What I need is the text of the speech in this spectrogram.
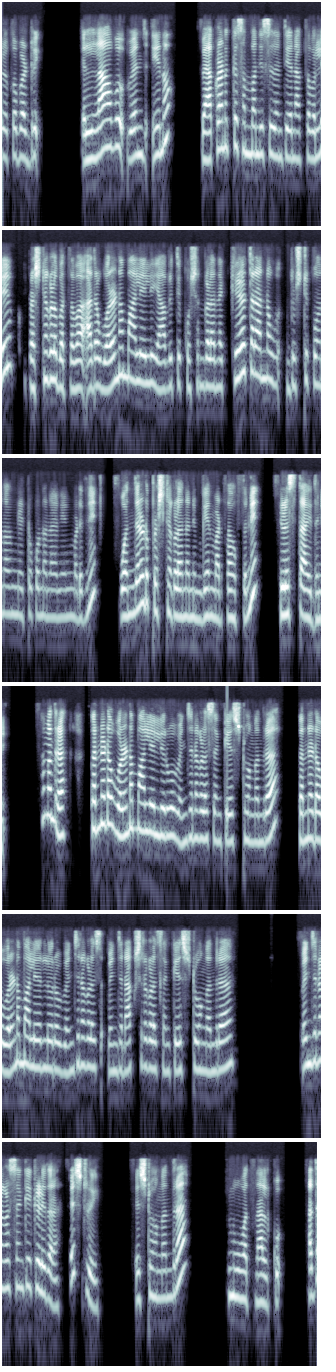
ತಿಳ್ಕೊಬೇಡ್ರಿ ಎಲ್ಲಾ ಏನು? ವ್ಯಾಕರಣಕ್ಕೆ ಸಂಬಂಧಿಸಿದಂತೆ ಏನಾಗ್ತಾವಲ್ಲಿ ಪ್ರಶ್ನೆಗಳು ಬರ್ತಾವ. ಆದ್ರ ವರ್ಣಮಾಲೆಯಲ್ಲಿ ಯಾವ ರೀತಿ ಕ್ವಶನ್ ಗಳನ್ನ ಕೇಳ್ತಾರ ಅನ್ನೋ ದೃಷ್ಟಿಕೋನವನ್ನು ಇಟ್ಟುಕೊಂಡು ನಾನು ಏನ್ ಮಾಡಿದೀನಿ? ಒಂದೆರಡು ಪ್ರಶ್ನೆಗಳನ್ನ ನಿಮ್ಗೆ ಏನ್ ಮಾಡ್ತಾ ಹೋಗ್ತೀನಿ, ತಿಳಿಸ್ತಾ ಇದ್ದೀನಿ. ಹಂಗಂದ್ರ, ಕನ್ನಡ ವರ್ಣಮಾಲೆಯಲ್ಲಿರುವ ವ್ಯಂಜನಗಳ ಸಂಖ್ಯೆ ಎಷ್ಟು ಹಂಗಂದ್ರ? ಕನ್ನಡ ವರ್ಣಮಾಲೆಯಲ್ಲಿರುವ ವ್ಯಂಜನಗಳ ವ್ಯಂಜನಾಕ್ಷರಗಳ ಸಂಖ್ಯೆ ಎಷ್ಟು ಹಂಗಂದ್ರ? ವ್ಯಂಜನಗಳ ಸಂಖ್ಯೆ ಕೇಳಿದಾರ ಎಷ್ಟ್ರಿ ಎಷ್ಟು ಹಂಗಂದ್ರ? ಮೂವತ್ನಾಲ್ಕು. ಅದ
